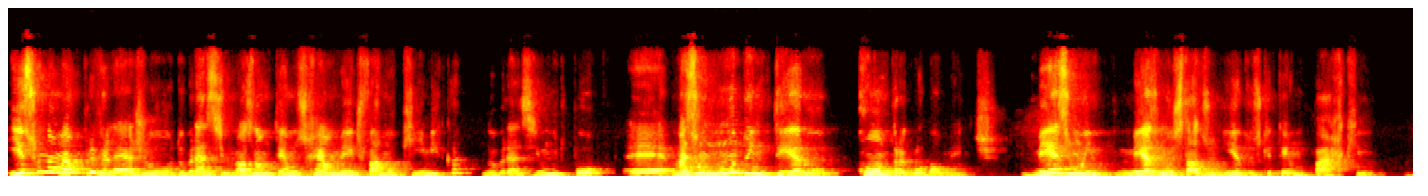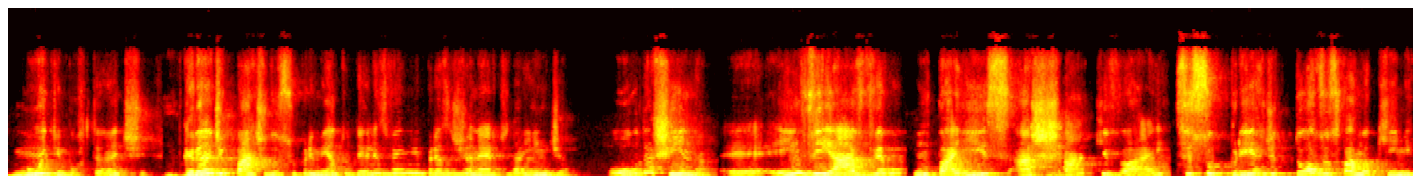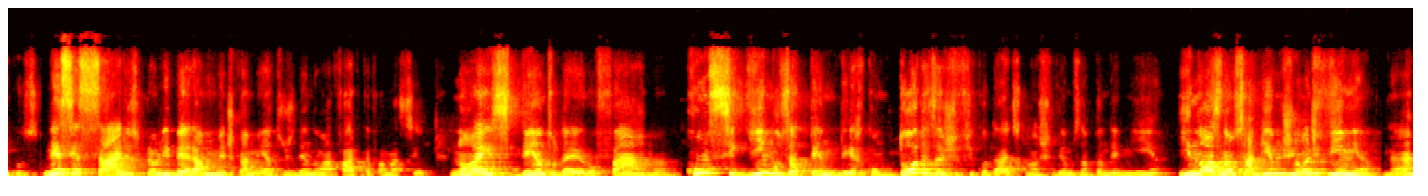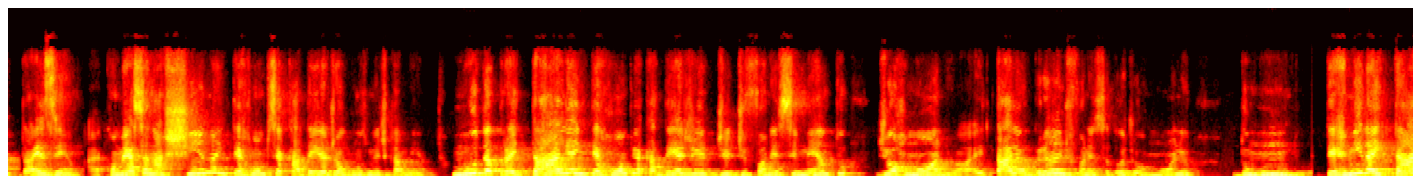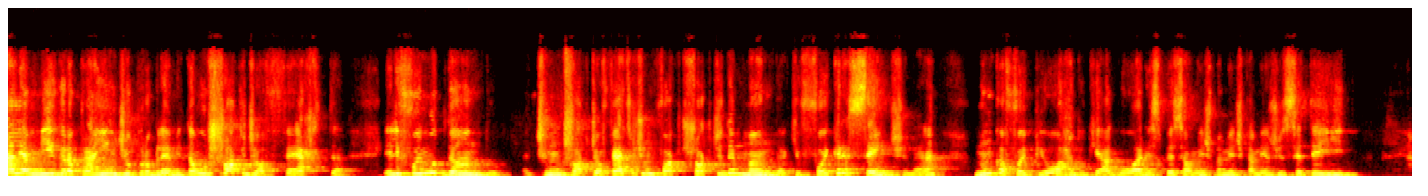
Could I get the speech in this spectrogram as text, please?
Isso não é um privilégio do Brasil. Nós não temos realmente farmoquímica no Brasil, muito pouco, é, mas o mundo inteiro compra globalmente. Mesmo, mesmo os Estados Unidos, que tem um parque muito importante, grande parte do suprimento deles vem de empresas genéricas da Índia ou da China. É inviável um país achar que vai se suprir de todos os farmoquímicos necessários para liberar um medicamento de dentro de uma fábrica farmacêutica. Nós, dentro da Eurofarma, conseguimos atender com todas as dificuldades que nós tivemos na pandemia e nós não sabíamos de onde vinha. Né? Dá exemplo. Começa na China, interrompe-se a cadeia de alguns medicamentos. Muda para a Itália, interrompe a cadeia de, de, de fornecimento fornecimento de hormônio. A Itália é o grande fornecedor de hormônio do mundo. Termina a Itália, migra para a Índia o problema. Então, o choque de oferta ele foi mudando. Tinha um choque de oferta e tinha um choque de demanda, que foi crescente. Né? Nunca foi pior do que agora, especialmente para medicamentos de CTI.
